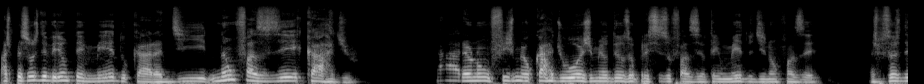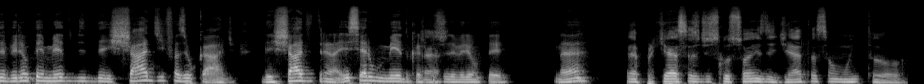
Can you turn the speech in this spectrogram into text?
As pessoas deveriam ter medo, cara, de não fazer cardio. Cara, eu não fiz meu cardio hoje, meu Deus, eu preciso fazer, eu tenho medo de não fazer. As pessoas deveriam ter medo de deixar de fazer o cardio, deixar de treinar. Esse era o medo que as É. pessoas deveriam ter, né? É, porque essas discussões de dieta são muito.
